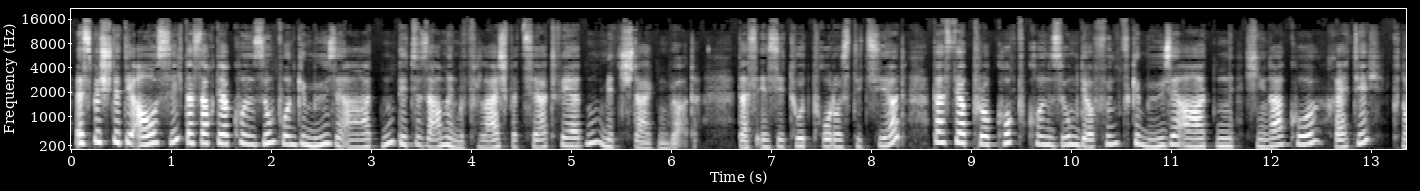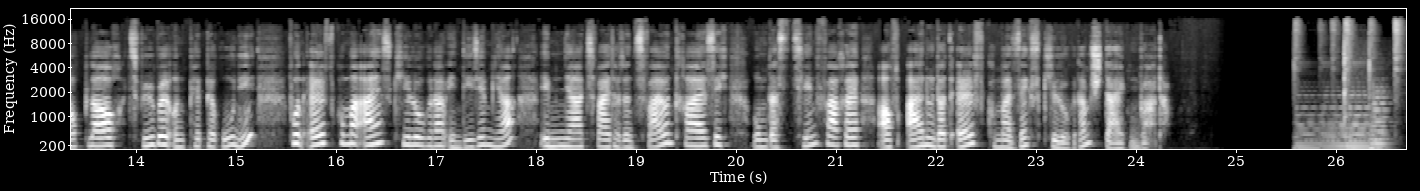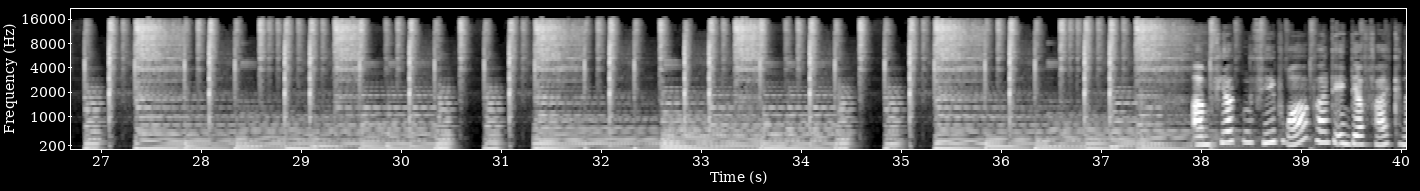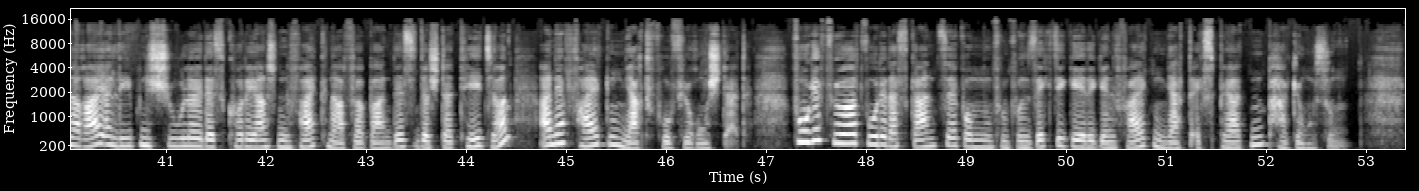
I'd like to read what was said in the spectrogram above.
Es besteht die Aussicht, dass auch der Konsum von Gemüsearten, die zusammen mit Fleisch verzehrt werden, mitsteigen wird. Das Institut prognostiziert, dass der Pro-Kopf-Konsum der fünf Gemüsearten Chinakohl, Rettich, Knoblauch, Zwiebel und Peperoni von 11,1 Kilogramm in diesem Jahr im Jahr 2032 um das Zehnfache auf 111,6 Kilogramm steigen wird. Am 4. Februar fand in der Falknerei-Erlebnisschule des koreanischen Falknerverbandes in der Stadt Daejeon eine Falkenjagdvorführung statt. Vorgeführt wurde das Ganze vom 65-jährigen Falkenjagdexperten Park Yong-sun.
